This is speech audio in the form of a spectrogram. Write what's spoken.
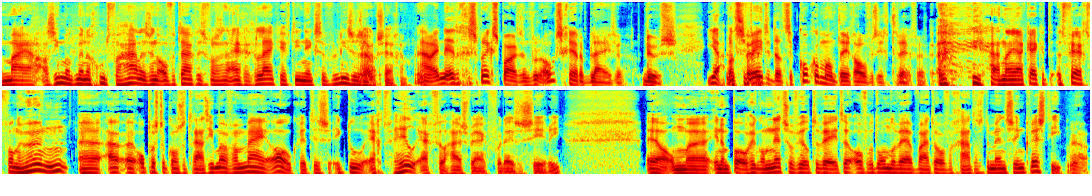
maar ja, als iemand met een goed verhaal is en overtuigd is van zijn eigen gelijk... heeft hij niks te verliezen, zou ik zeggen. Nou, en de gesprekspartners moeten ook scherp blijven, dus. Ja, Want ze weten dat ze kokkerman tegenover zich treffen. ja, nou ja, kijk, het, het vergt van hun uh, opperste concentratie, maar van mij ook. Het is, ik doe echt heel erg veel huiswerk voor deze serie. Uh, om, uh, in een poging om net zoveel te weten over het onderwerp waar het over gaat als de mensen in kwestie. Ja.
